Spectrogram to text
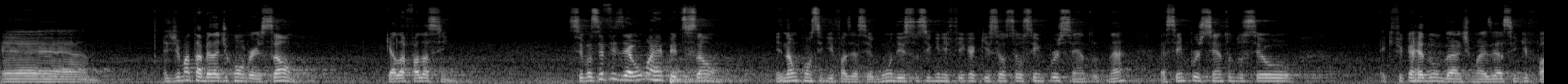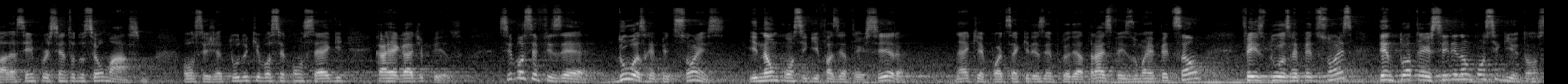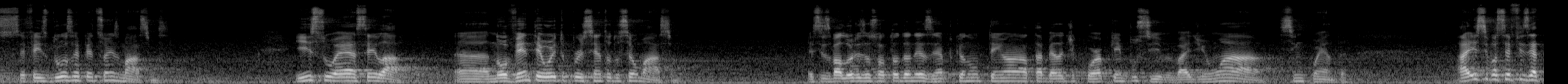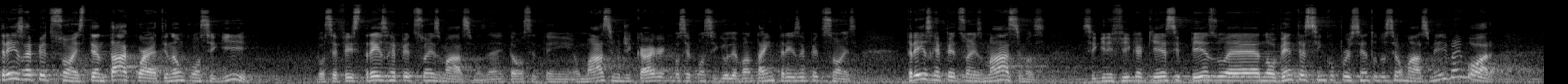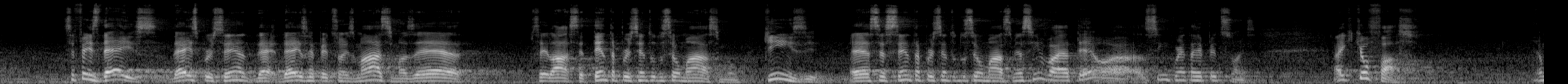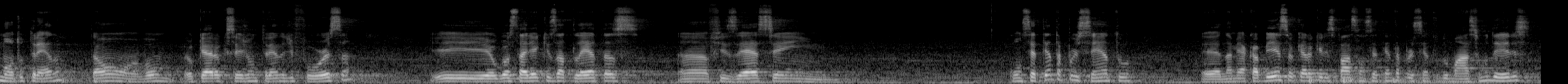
É, existe uma tabela de conversão que ela fala assim: se você fizer uma repetição e não conseguir fazer a segunda, isso significa que isso é o seu 100%, né? É 100% do seu. É que fica redundante, mas é assim que fala: é 100% do seu máximo. Ou seja, é tudo que você consegue carregar de peso. Se você fizer duas repetições, e não conseguir fazer a terceira, né, que pode ser aquele exemplo que eu dei atrás, fez uma repetição, fez duas repetições, tentou a terceira e não conseguiu. Então você fez duas repetições máximas. Isso é, sei lá, uh, ah, 98% do seu máximo. Esses valores eu só estou dando exemplo porque eu não tenho a tabela de corpo, que é impossível, vai de 1 a 50. Aí se você fizer três repetições, tentar a quarta e não conseguir, você fez três repetições máximas, né? Então você tem o máximo de carga que você conseguiu levantar em três repetições. Três repetições máximas significa que esse peso é 95% do seu máximo. E vai embora. Você fez 10, 10%, 10 repetições máximas é, sei lá, 70% do seu máximo. 15 é 60% do seu máximo. E assim vai até 50 repetições. Aí o que, que eu faço? Eu monto o treino. Então, eu quero que seja um treino de força e eu gostaria que os atletas uh, fizessem com 70% é, na minha cabeça. Eu quero que eles façam 70% do máximo deles,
